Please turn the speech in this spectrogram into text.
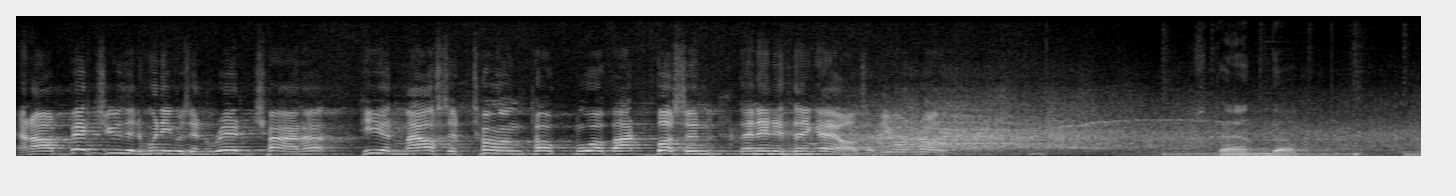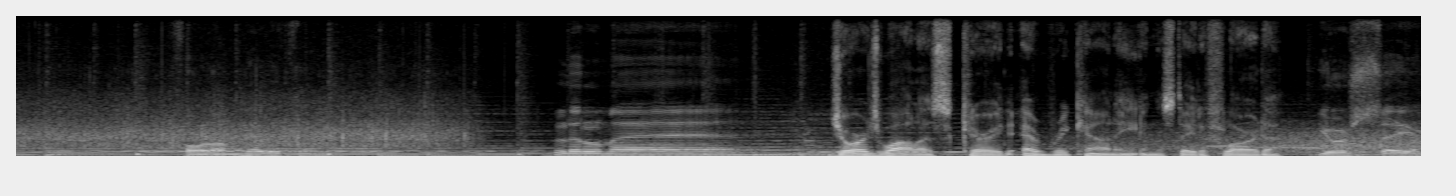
And I'll bet you that when he was in Red China, he and Mao Zedong talked more about busing than anything else, if you want to know. Stand up for America, little man. George Wallace carried every county in the state of Florida. You're saying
